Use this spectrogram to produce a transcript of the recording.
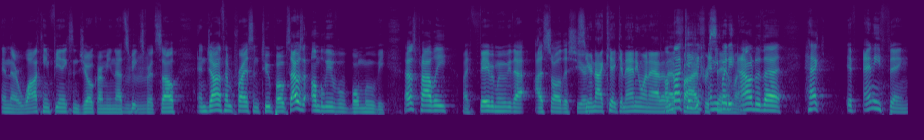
in there. Joaquin Phoenix and Joker, I mean, that speaks mm-hmm. for itself. And Jonathan Pryce and Two Popes, that was an unbelievable movie. That was probably my favorite movie that I saw this year. So you're not kicking anyone out of I'm that not five kicking for anybody Sandler. out of that. Heck, if anything,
